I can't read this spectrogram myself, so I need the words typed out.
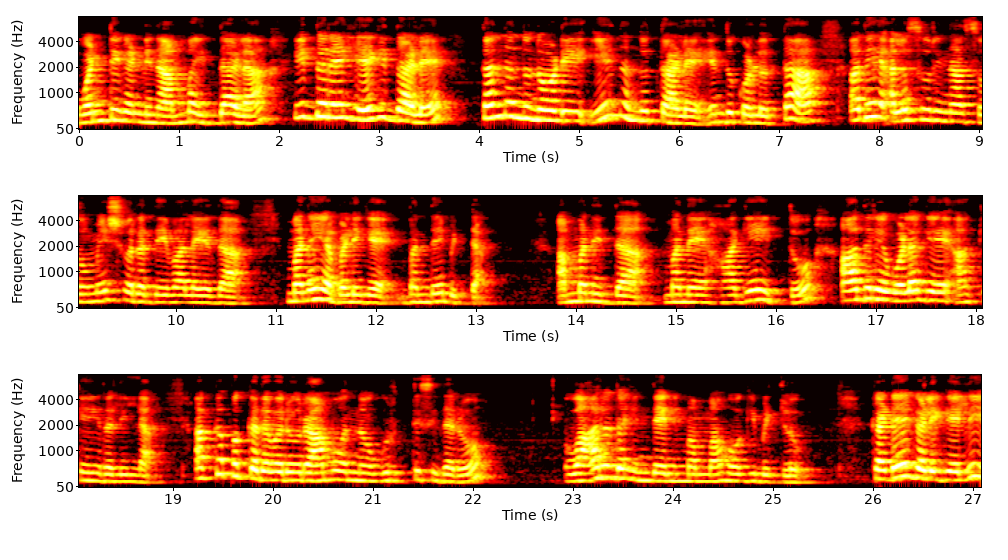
ಒಂಟಿಗಣ್ಣಿನ ಅಮ್ಮ ಇದ್ದಾಳ. ಇದ್ದರೆ ಹೇಗಿದ್ದಾಳೆ? ತನ್ನನ್ನು ನೋಡಿ ಏನನ್ನುತ್ತಾಳೆ ಎಂದುಕೊಳ್ಳುತ್ತಾ ಅದೇ ಅಲಸೂರಿನ ಸೋಮೇಶ್ವರ ದೇವಾಲಯದ ಮನೆಯ ಬಳಿಗೆ ಬಂದೇ ಬಿಟ್ಟ. ಅಮ್ಮನಿದ್ದ ಮನೆ ಹಾಗೇ ಇತ್ತು, ಆದರೆ ಒಳಗೆ ಆಕೆ ಇರಲಿಲ್ಲ. ಅಕ್ಕಪಕ್ಕದವರು ರಾಮುವನ್ನು ಗುರುತಿಸಿದರು. ವಾರದ ಹಿಂದೆ ನಿಮ್ಮಮ್ಮ ಹೋಗಿಬಿಟ್ಲು. ಕಡೆ ಗಳಿಗೆಯಲ್ಲಿ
